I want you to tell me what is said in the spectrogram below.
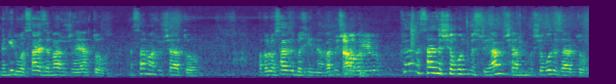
נגיד הוא עשה איזה משהו שהיה טוב. עשה משהו שהיה טוב, אבל הוא עשה את זה בחינם. ואז מישהו אמר? כן, עשה איזה שירות מסוים, שהשירות הזה היה טוב.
